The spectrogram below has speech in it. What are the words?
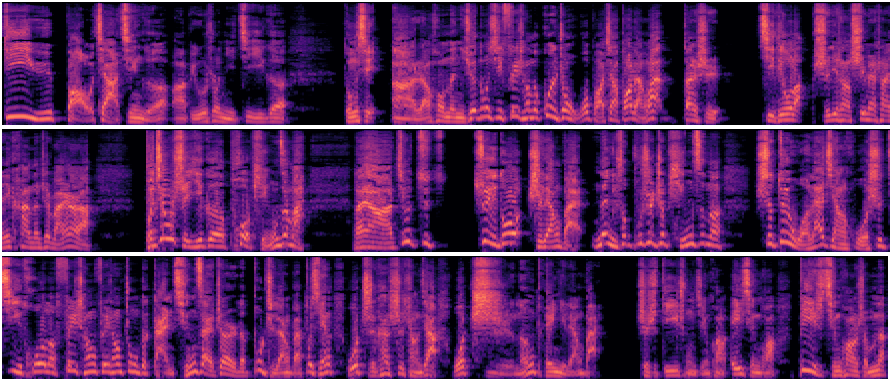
低于保价金额啊。比如说你寄一个东西啊，然后呢，你觉得东西非常的贵重，我保价保两万，但是寄丢了。实际上市面上一看呢，这玩意儿啊，不就是一个破瓶子嘛？哎呀，就就最多值两百。那你说不是这瓶子呢？是对我来讲，我是寄托了非常非常重的感情在这儿的，不止两百，不行，我只看市场价，我只能赔你两百。这是第一种情况，A 情况，B 是情况什么呢？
